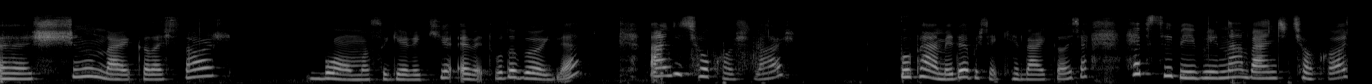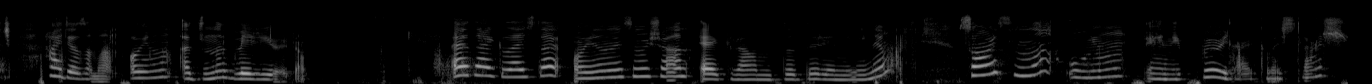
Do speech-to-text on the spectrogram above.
Ee, şunun da arkadaşlar bu olması gerekiyor. Evet bu da böyle. Bence çok hoşlar. Bu pembe de bu şekilde arkadaşlar. Hepsi birbirinden bence çok hoş. Hadi o zaman oyunun adını veriyorum. Evet arkadaşlar oyunun ismi şu an ekrandadır eminim. Sonrasında oyunun yani böyle arkadaşlar.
